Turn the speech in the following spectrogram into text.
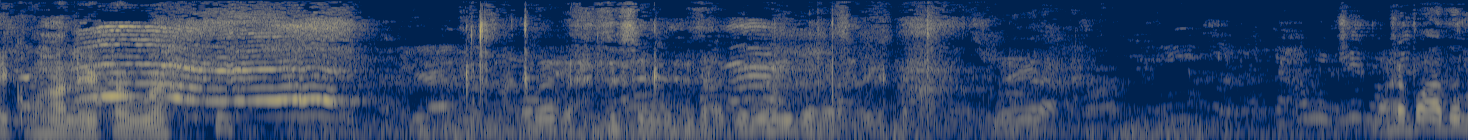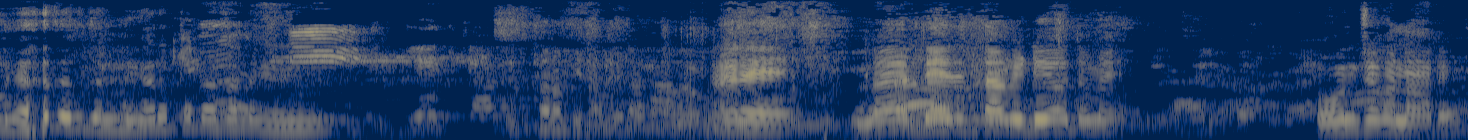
एक वहाँ लेटा हुआ है। बादल गए थे जल्दी करो पता चले अरे मैं दे देता वीडियो तुम्हें। कौन से बना रहे हो।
